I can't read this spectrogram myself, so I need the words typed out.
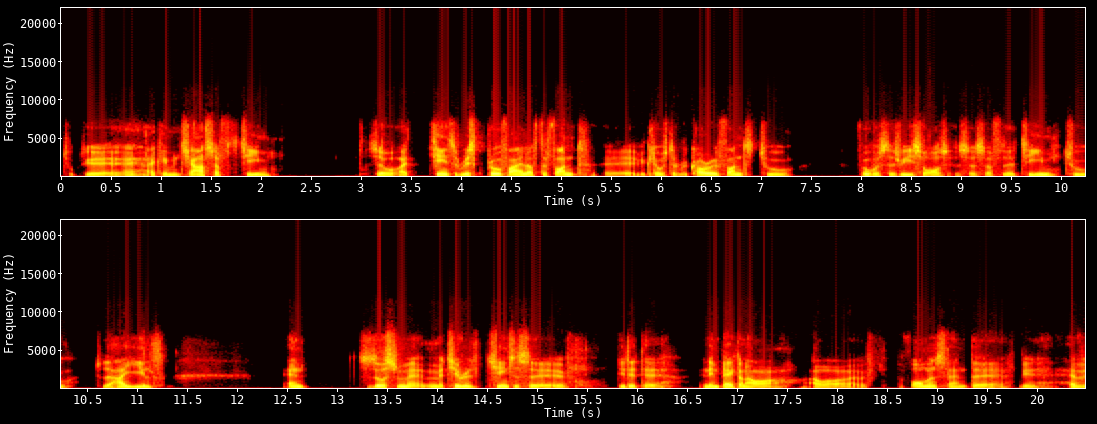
took I came in charge of the team. So I changed the risk profile of the fund. we closed the recovery fund to focus the resources of the team to to the high yield. And those material changes uh, did it uh, an impact on our our performance, and uh, we have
